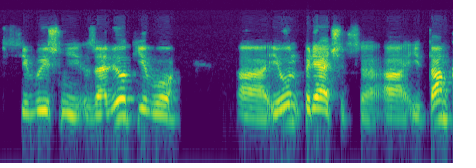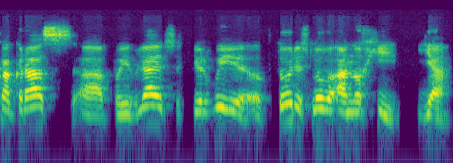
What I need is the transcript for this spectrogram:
Всевышний зовет его, и он прячется. А, и там как раз а, появляется впервые в Торе слово «анохи» – «я».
